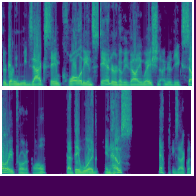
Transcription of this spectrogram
they're getting the exact same quality and standard of evaluation under the ExceleRATE protocol that they would in house. Yeah, exactly.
